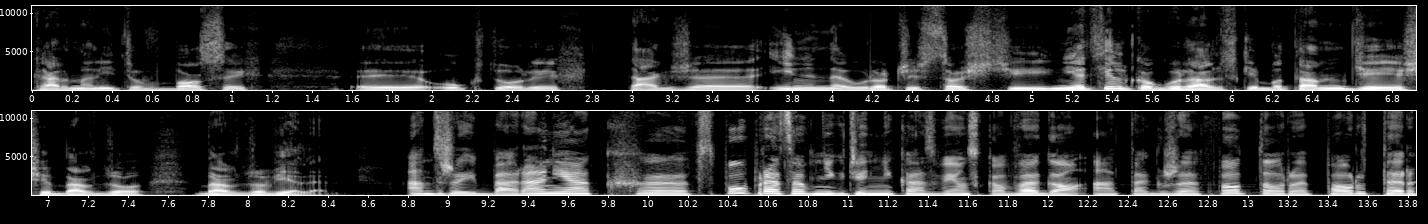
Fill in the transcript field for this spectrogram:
karmelitów bosych, u których także inne uroczystości, nie tylko góralskie, bo tam dzieje się bardzo, bardzo wiele. Andrzej Baraniak, współpracownik Dziennika Związkowego, a także fotoreporter.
